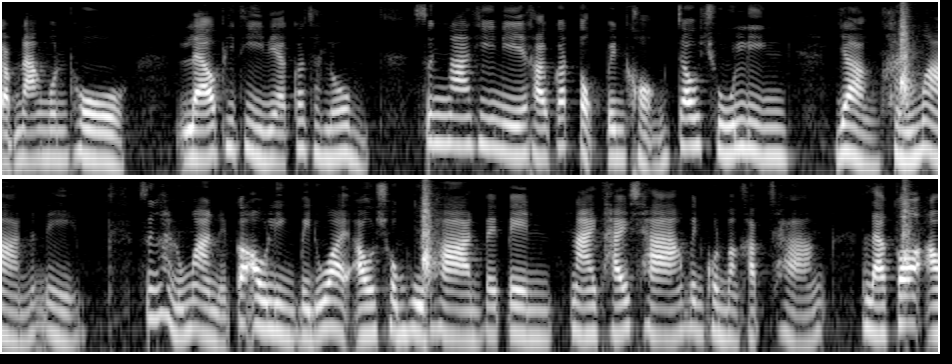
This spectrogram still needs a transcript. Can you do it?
กับนางมนโท แล้วพิธีเนี้ยก็จะล่ม ซึ่งหน้าที่นี้ครับก็ตกเป็นของเจ้าชู้ลิงอย่างหนุมานนั่นเอง ซึ่งหนุมานเนี่ยก็เอาลิงไปด้วย เอาชมพูพานไปเป็นนายท้ายช้างเป็นคนบังคับช้าง แล้วก็เอา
